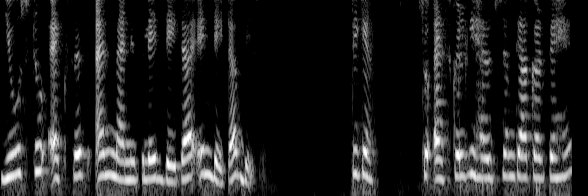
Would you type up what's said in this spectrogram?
use to access and manipulate data in databases ठीक है? सो एसक्यूएल की हेल्प से हम क्या करते हैं?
